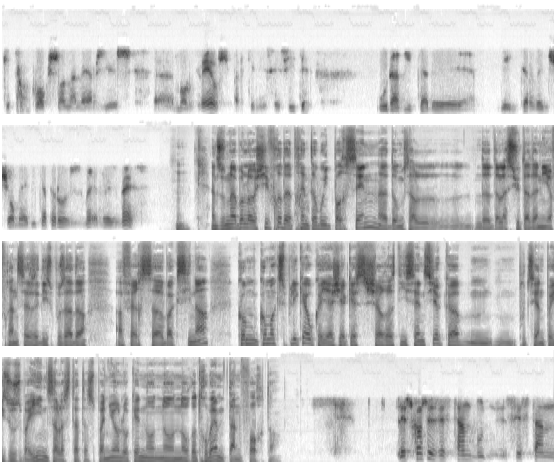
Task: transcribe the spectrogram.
que tampoc són al·lèrgies eh, molt greus, perquè necessiten una mica d'intervenció mèdica, però res més. Mm. Ens donava la xifra de 38% doncs el, de, de la ciutadania francesa disposada a fer-se vaccinar. Com, com expliqueu que hi hagi aquesta reticència que mm, potser en països veïns, a l'estat espanyol o què, no, no, no retrobem tan forta? Les coses s'estan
